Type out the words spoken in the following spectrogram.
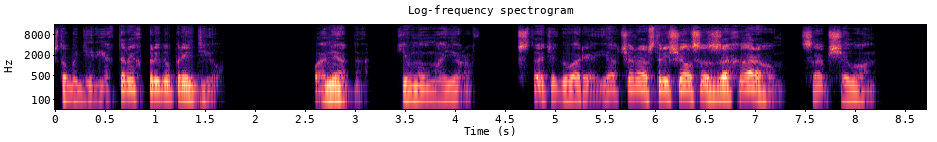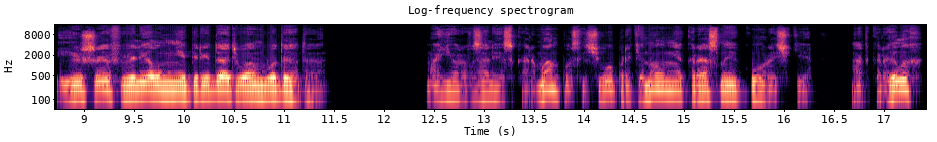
чтобы директор их предупредил. — Понятно, — кивнул Майоров. — Кстати говоря, я вчера встречался с Захаровым сообщил он. «И шеф велел мне передать вам вот это». Майоров залез в карман, после чего протянул мне красные корочки. Открыл их,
